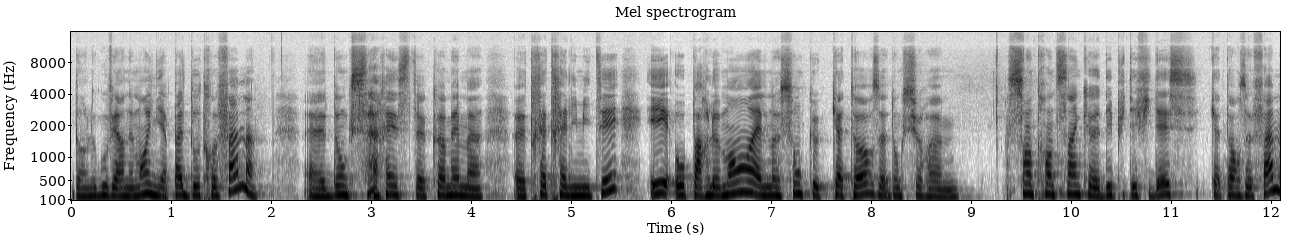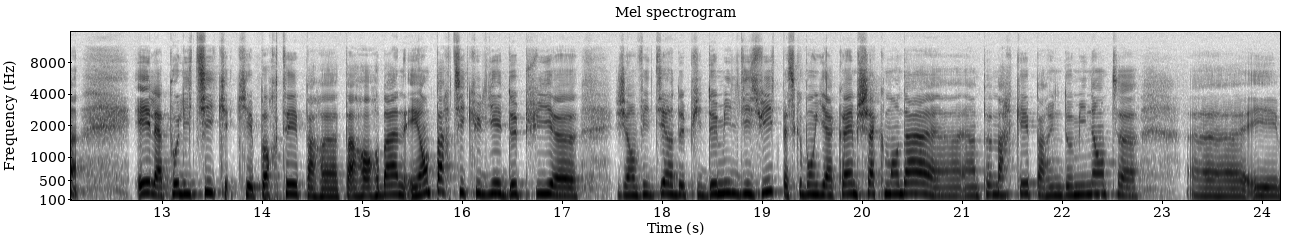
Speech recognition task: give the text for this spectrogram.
dans le gouvernement, il n'y a pas d'autres femmes. Euh, donc ça reste quand même euh, très très limité. Et au Parlement, elles ne sont que 14, donc sur, euh, 135 députés Fidesz, 14 femmes, et la politique qui est portée par, par Orban, et en particulier depuis, j'ai envie de dire, depuis 2018, parce que bon, il y a quand même chaque mandat un peu marqué par une dominante euh, et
